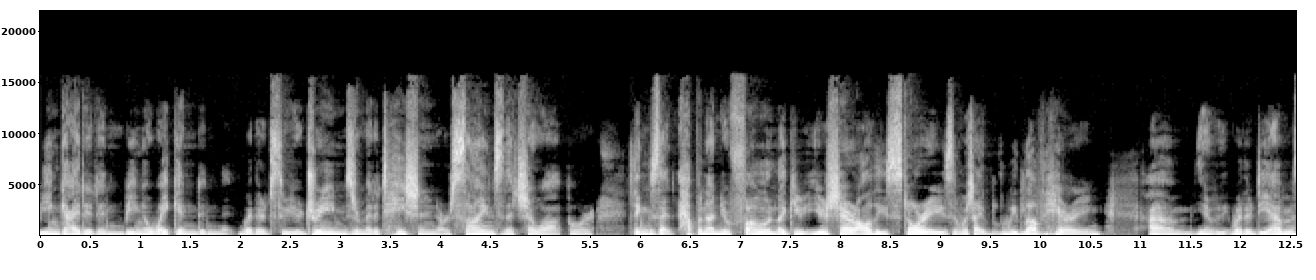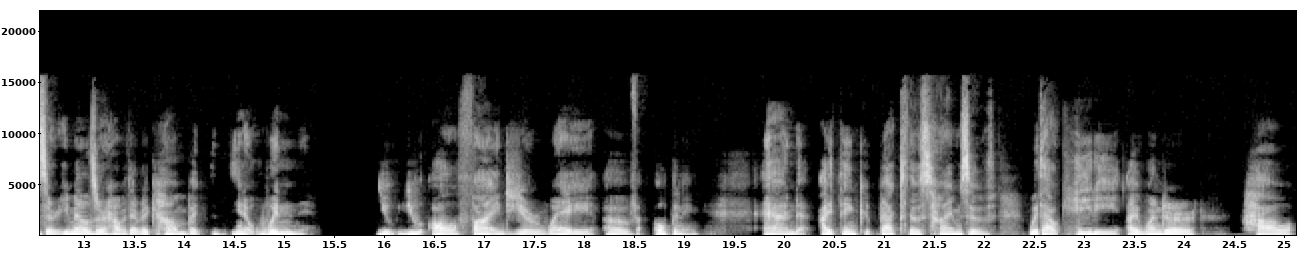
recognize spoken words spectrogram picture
being guided and being awakened and whether it's through your dreams or meditation or signs that show up or things that happen on your phone. Like you, you share all these stories which i we love hearing um, you know whether dms or emails or however they come. But you know when you you all find your way of opening. And i think back to those times of without katie i wonder how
